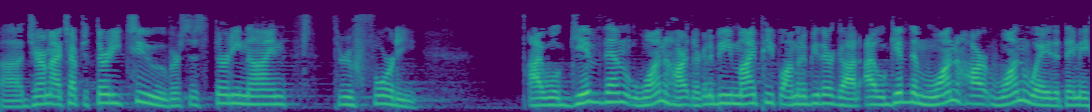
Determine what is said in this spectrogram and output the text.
Uh, Jeremiah chapter 32, verses 39 through 40. I will give them one heart. They're going to be my people. I'm going to be their God. I will give them one heart, one way, that they may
